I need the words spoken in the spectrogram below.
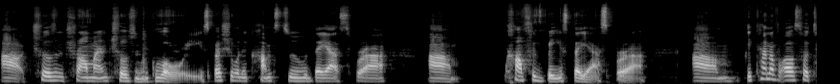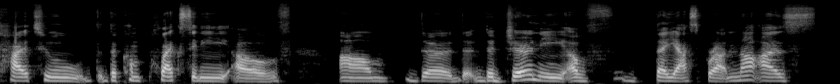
uh, chosen trauma and chosen glory, especially when it comes to diaspora um, conflict based diaspora. Um, it kind of also tied to the, the complexity of um, the, the, the journey of diaspora, not as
